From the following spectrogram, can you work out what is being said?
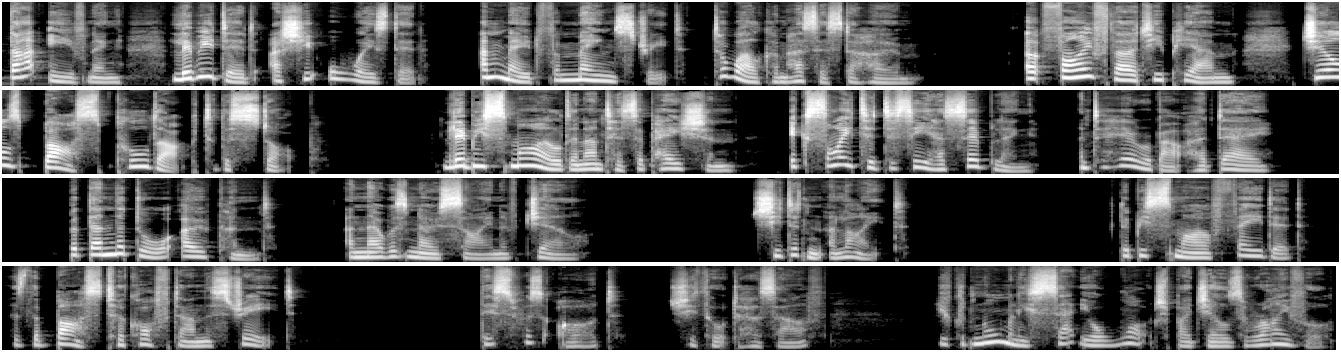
That evening, Libbi did as she always did and made for Main Street to welcome her sister home. At 5:30 p.m., Jill's bus pulled up to the stop. Libbi smiled in anticipation, excited to see her sibling and to hear about her day. But then the door opened, and there was no sign of Jill. She didn't alight. Libbi's smile faded as the bus took off down the street. This was odd, she thought to herself. You could normally set your watch by Jill's arrival,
